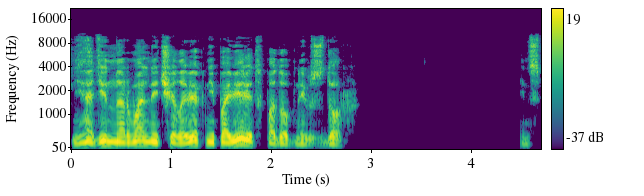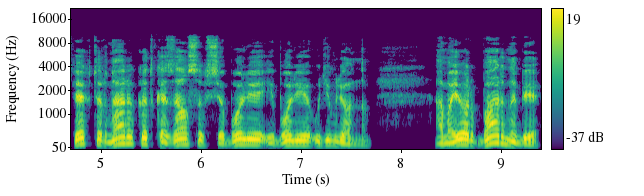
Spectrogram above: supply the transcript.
Ни один нормальный человек не поверит в подобный вздор. Инспектор Нарок отказался все более и более удивленным, а майор Барнаби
